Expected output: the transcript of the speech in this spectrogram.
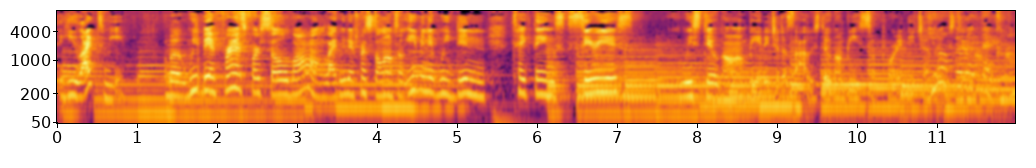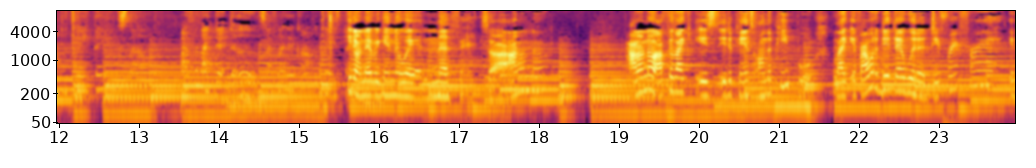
he liked me. But we've been friends for so long. Like we've been friends so long. So even if we didn't take things serious, we still gonna be at each other's side. We still gonna be supporting each other. You don't feel like that complicate things though? I feel like that does. I feel like it complicates things. He don't never get in the way of nothing. So I don't know. I don't know. I feel like it's it depends on the people. Like if I would have did that with a different friend, it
